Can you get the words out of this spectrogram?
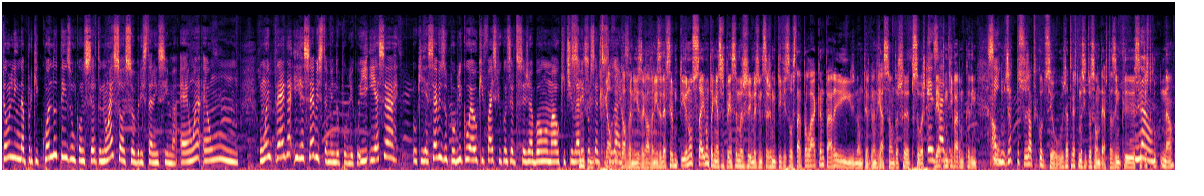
tão linda porque quando tens um concerto não é só sobre estar em cima, é uma, é um, uma entrega e recebes também do público. E, e essa o que recebes do público é o que faz que o concerto seja bom ou mau, que te leve por certos Galva, lugares. Galvaniza, galvaniza. Deve ser muito. Eu não sei, não tenho essa experiência, mas imagino que seja muito difícil estar para lá a cantar e não ter grande reação das eh, pessoas. Exato. Deve-te motivar um bocadinho. Algum, já, te passou, já te aconteceu? Já tiveste uma situação destas em que sentiste não. que. Não?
